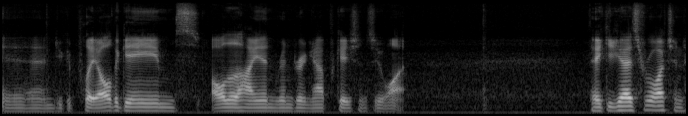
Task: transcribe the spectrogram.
and you can play all the games, all the high-end rendering applications you want. Thank you guys for watching.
